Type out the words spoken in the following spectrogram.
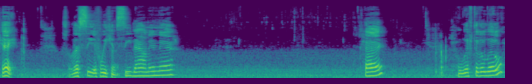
Okay. So let's see if we can see down in there. Okay. Lift it a little.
